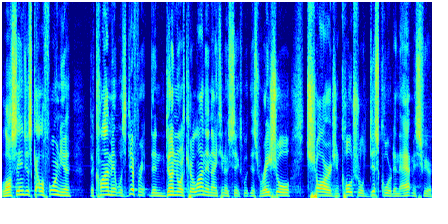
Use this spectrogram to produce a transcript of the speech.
Los Angeles, California, the climate was different than Dunn, North Carolina in 1906 with this racial charge and cultural discord in the atmosphere.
